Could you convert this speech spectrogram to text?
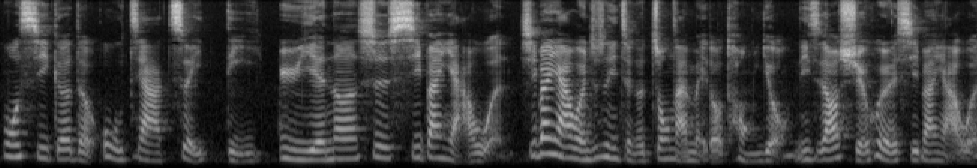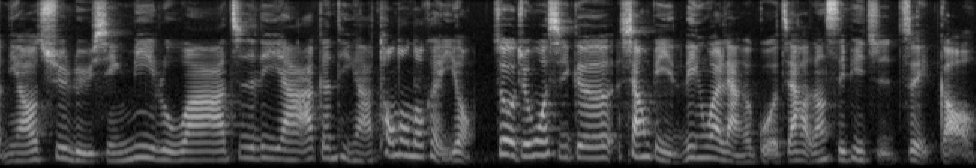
墨西哥的物价最低，语言呢是西班牙文。西班牙文就是你整个中南美都通用，你只要学会了西班牙文，你要去旅行秘鲁啊、智利啊、阿根廷啊，通通都可以用。所以我觉得墨西哥相比另外两个国家，好像 CP 值最高。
